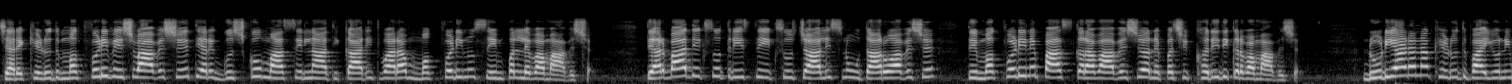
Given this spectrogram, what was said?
જ્યારે ખેડૂત મગફળી વેચવા આવે છે, ત્યારે ગુજકો માસિલના અધિકારી દ્વારા મગફળીનું સેમ્પલ લેવામાં આવે છે. ત્યારબાદ એકસો ત્રીસથી એકસો ચાલીસનો ઉતારો આવે છે. તે મગફળીને પાસ કરાવવા આવે છે અને પછી ખરીદી કરવામાં આવે છે. ડોડિયાળાના ખેડૂત ભાઈઓની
